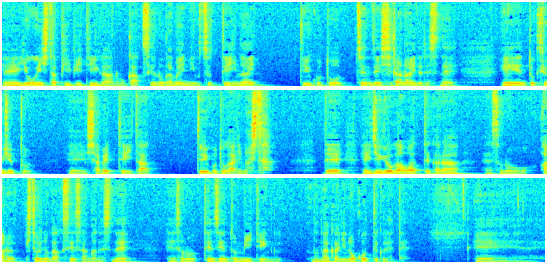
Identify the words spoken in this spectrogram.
えー、用意した PPT があの学生の画面に映っていないっていうことを全然知らないでですね永遠と90分喋、えー、っていたっていうことがありました。で、えー、授業が終わってからそのある一人の学生さんがですねそのテンセントミーティングの中に残ってくれて、え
